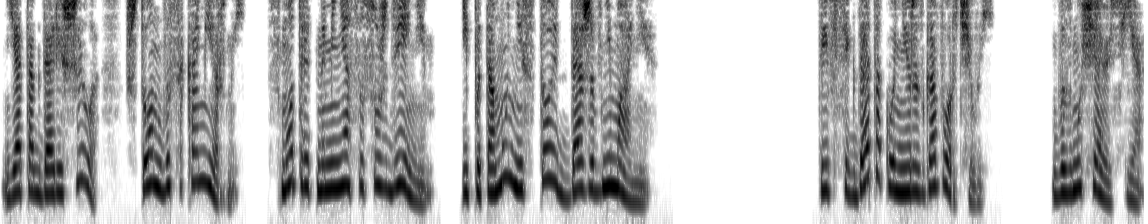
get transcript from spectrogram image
Я тогда решила, что он высокомерный, смотрит на меня с осуждением, и потому не стоит даже внимания. «Ты всегда такой неразговорчивый?» Возмущаюсь я.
